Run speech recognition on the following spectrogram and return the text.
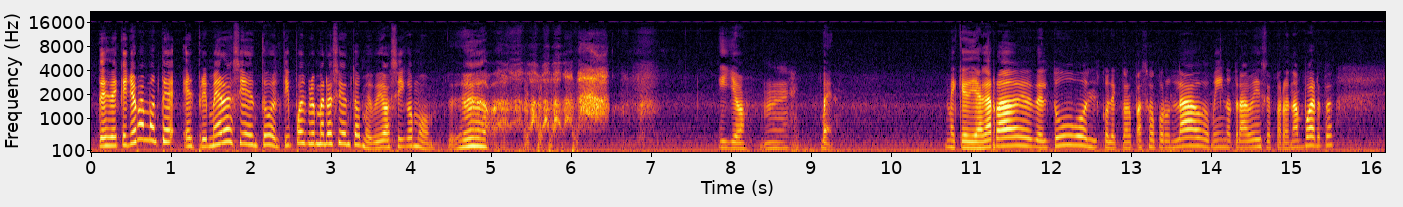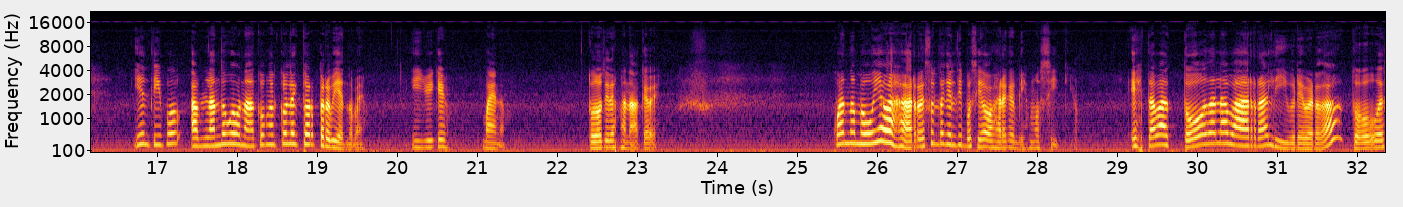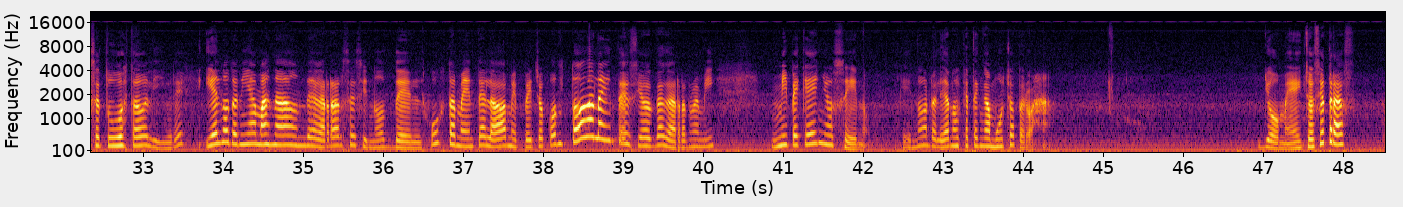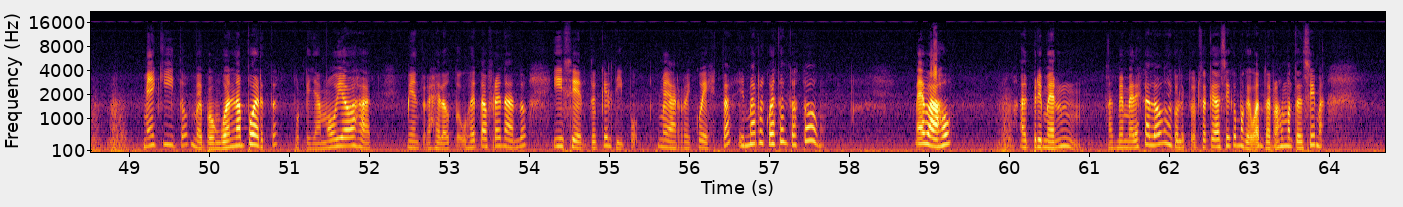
Desde que yo me monté el primer asiento, el tipo del primer asiento me vio así como... Y yo, mm, bueno, me quedé agarrada del tubo, el colector pasó por un lado, vino otra vez, se paró en puerta. Y el tipo hablando huevonada con el colector, pero viéndome. Y yo dije, bueno, tú no tienes más nada que ver. Cuando me voy a bajar, resulta que el tipo se iba a bajar en el mismo sitio. Estaba toda la barra libre, ¿verdad? Todo ese tubo estaba libre. Y él no tenía más nada donde agarrarse, sino del justamente al lado de mi pecho, con toda la intención de agarrarme a mí mi pequeño seno, que no, en realidad no es que tenga mucho, pero ajá. Yo me echo hacia atrás, me quito, me pongo en la puerta, porque ya me voy a bajar, mientras el autobús está frenando, y siento que el tipo me recuesta y me recuesta el tostón. Me bajo al primer, al primer escalón, el colector se queda así como que, bueno, tenemos un monte encima.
